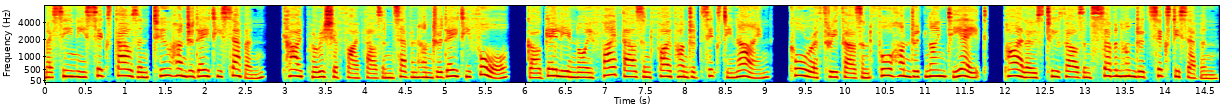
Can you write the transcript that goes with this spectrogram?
Messini 6,287, Kyparissia 5,784, Gargalianoi 5,569, Chora 3,498, Pylos 2767.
